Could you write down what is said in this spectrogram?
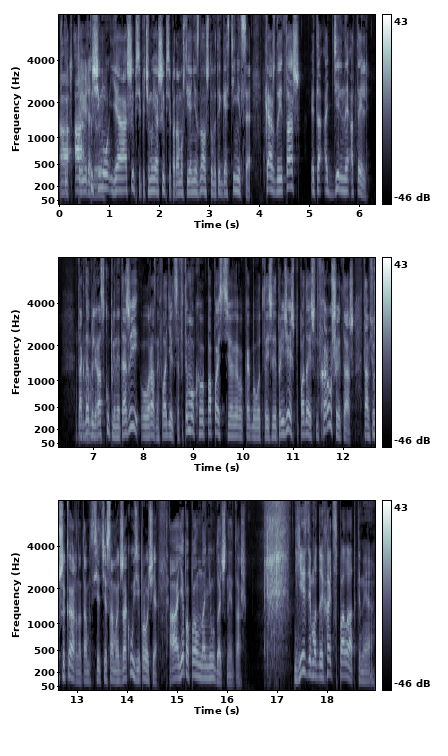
А, а почему я ошибся? Почему я ошибся? Потому что я не знал, что в этой гостинице каждый этаж – это отдельный отель. Тогда были раскуплены этажи у разных владельцев, и ты мог попасть, э, как бы вот, если приезжаешь, попадаешь в хороший этаж, там все шикарно, там все те самые джакузи и прочее, а я попал на неудачный этаж. Ездим отдыхать с палатками.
